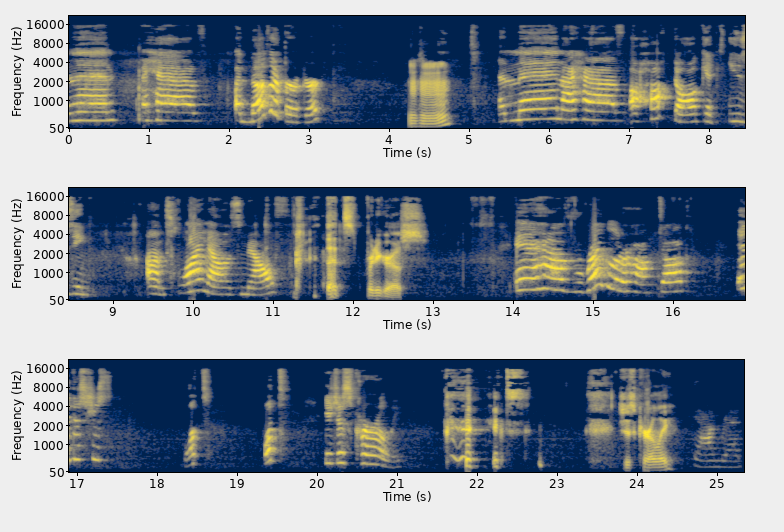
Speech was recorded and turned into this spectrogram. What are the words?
And then I have another burger. Mm-hmm. And then I have a hot dog. It's using um, slime out of his mouth. That's pretty gross. And I have a regular hot dog. It is just. What? What? He's just curly. it's just curly. Yeah, I'm red.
